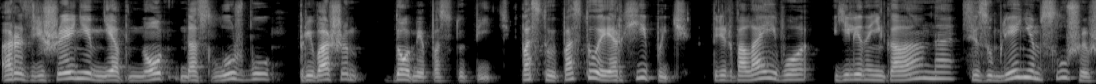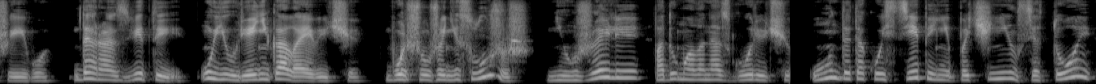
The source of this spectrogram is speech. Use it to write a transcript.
о разрешении мне вновь на службу при вашем доме поступить. — Постой, постой, Архипыч! — прервала его Елена Николаевна с изумлением слушавшая его. Да разве ты у Юрия Николаевича больше уже не служишь? Неужели, — подумала она с горечью, — он до такой степени подчинился той,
